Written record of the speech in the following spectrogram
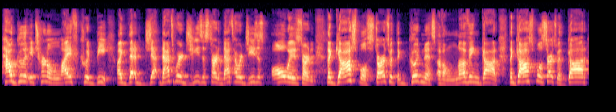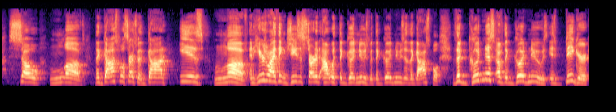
how good eternal life could be. Like that that's where Jesus started. That's how where Jesus always started. The gospel starts with the goodness of a loving God. The gospel starts with God God so loved. The gospel starts with God is love. And here's why I think Jesus started out with the good news, with the good news of the gospel. The goodness of the good news is bigger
